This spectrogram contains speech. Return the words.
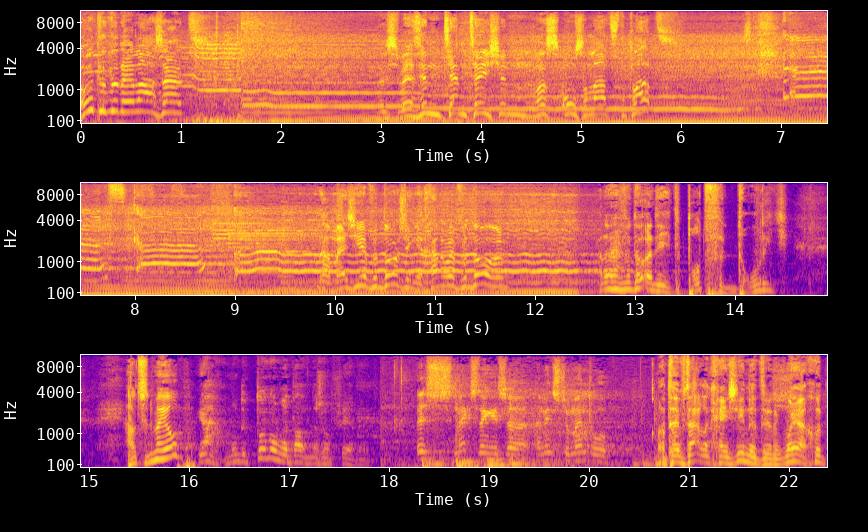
moeten er helaas uit. Dus Within Temptation was onze laatste plaat. Nou, mensen, even doorzingen. Ga nou even door. Ga nou even door. Die potverdorie. Houdt ze ermee op? Ja, moet ik toch nog wat anders opzetten. This next thing is uh, an instrumental. Dat heeft eigenlijk geen zin natuurlijk. Maar ja, goed.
